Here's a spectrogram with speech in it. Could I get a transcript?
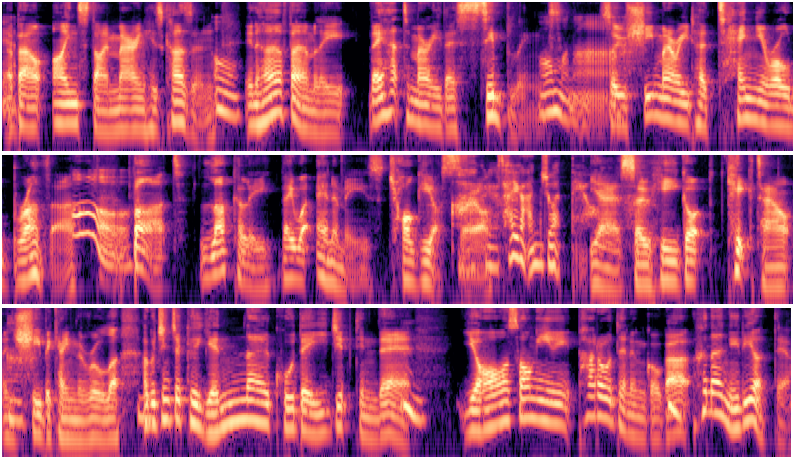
about Einstein marrying his cousin. Oh. In her family, they had to marry their siblings. 어머나. So she married her 10 year old brother. Oh. But luckily, they were enemies. 적이었어요. 그래서 사이가 안 좋았대요. Yeah, so he got kicked out and she became the ruler. 하고 진짜 그 옛날 고대 이집트인데 여성이 파로 되는 거가 흔한 일이었대요.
